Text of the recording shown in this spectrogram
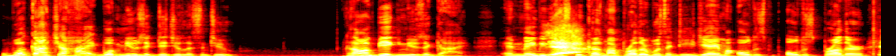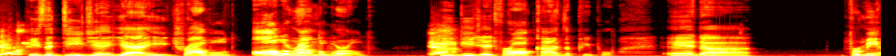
what got you hype? What music did you listen to? Cuz I'm a big music guy. And maybe that's Yeah. because my brother was a DJ, my oldest oldest brother. Really? He's a DJ. Yeah, he traveled all around the world. Yeah. He DJ'd for all kinds of people. And uh for me,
